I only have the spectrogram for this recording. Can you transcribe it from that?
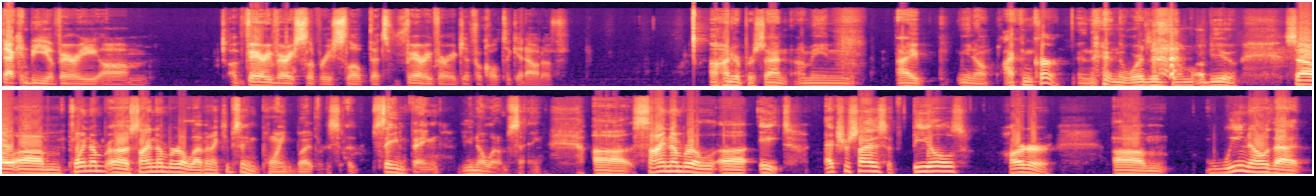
that can be a very um, a very very slippery slope that's very very difficult to get out of. A hundred percent. I mean, I you know I concur in, in the words of um, of you. So um, point number uh, sign number eleven. I keep saying point, but same thing. You know what I'm saying. Uh, sign number uh, eight. Exercise feels harder. Um, we know that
